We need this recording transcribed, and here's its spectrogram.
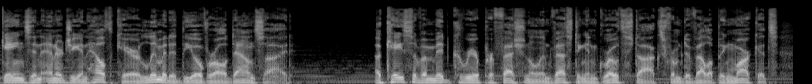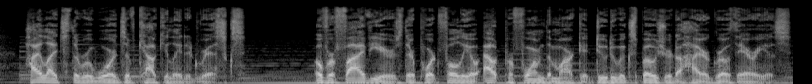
gains in energy and healthcare limited the overall downside. A case of a mid-career professional investing in growth stocks from developing markets highlights the rewards of calculated risks. Over five years, their portfolio outperformed the market due to exposure to higher growth areas.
